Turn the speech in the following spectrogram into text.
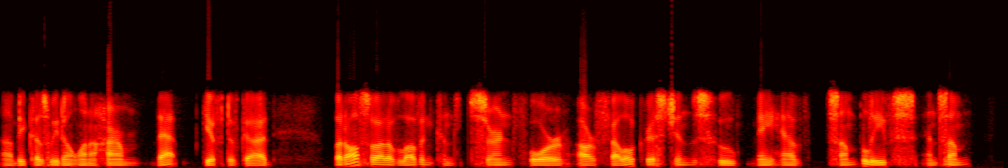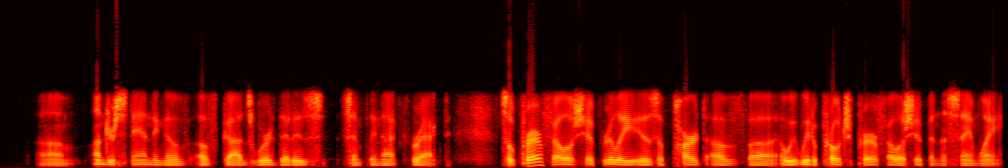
uh, because we don't want to harm that gift of God, but also out of love and concern for our fellow Christians who may have some beliefs and some um, understanding of, of God's Word that is simply not correct. So prayer fellowship really is a part of, uh, we, would approach prayer fellowship in the same way.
